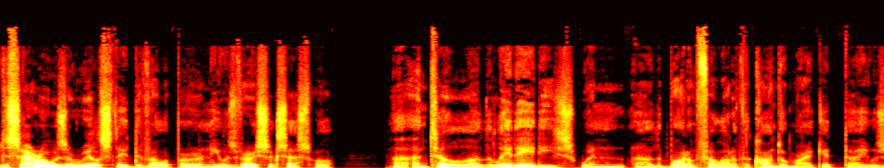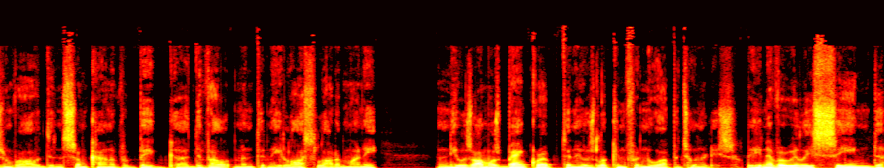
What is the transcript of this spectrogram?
DiSarro was a real estate developer and he was very successful uh, until uh, the late 80s when uh, the bottom fell out of the condo market. He was involved in some kind of a big development and he lost a lot of money. And he was almost bankrupt and he was looking for new opportunities. He never really seemed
